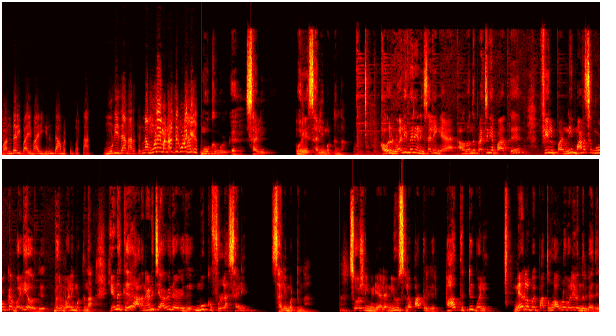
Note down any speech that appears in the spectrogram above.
பண்டரி பாய் மாதிரி இருந்தா மட்டும் பத்தாது. முடிதான் நரைச்சிருந்தா மூளையமா உனக்கு. மூக்கு முழுக்க சளி. ஒரே சளி மட்டும்தான். அவருக்கு வலி மாதிரி எனக்கு சளிங்க. அவர் வந்து பிரச்சனையை பார்த்து ஃபீல் பண்ணி மனசு முழுக்க வலி அவருக்கு. வெறும் வலி மட்டும்தான். எனக்கு அதை நினச்சி அழுது அழுது மூக்கு ஃபுல்லாக சளி. சளி மட்டும்தான். சோஷியல் மீடியாவில் நியூஸில் பார்த்துருக்காரு. பார்த்துட்டு வலி. நேரில் போய் பார்த்து கூட அவ்வளோ வலி வந்திருக்காது.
